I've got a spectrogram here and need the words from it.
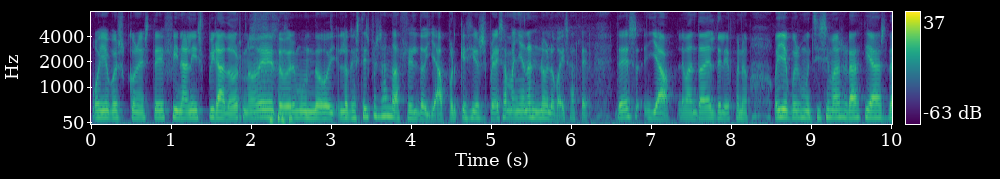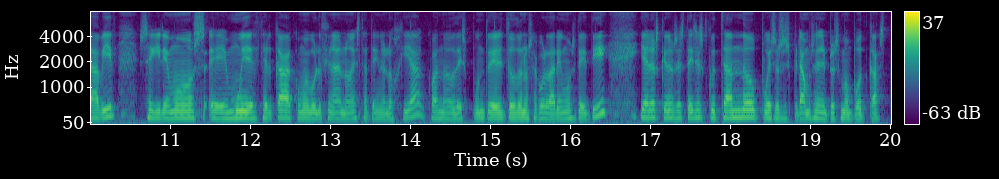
Oye, pues con este final inspirador, ¿no? De todo el mundo, lo que estéis pensando, hacedlo ya, porque si os esperáis a mañana no lo vais a hacer. Entonces, ya, levantad el teléfono. Oye, pues muchísimas gracias, David. Seguiremos eh, muy de cerca cómo evoluciona ¿no? esta tecnología. Cuando despunte del todo nos acordaremos de ti. Y a los que nos estáis escuchando, pues os esperamos en el próximo podcast.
